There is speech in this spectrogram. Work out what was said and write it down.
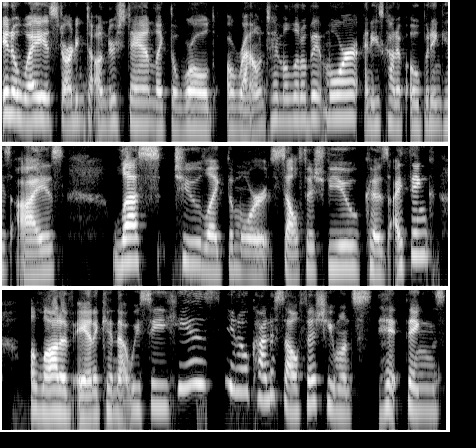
in a way is starting to understand like the world around him a little bit more and he's kind of opening his eyes less to like the more selfish view cuz I think a lot of Anakin that we see, he is, you know, kind of selfish. He wants hit things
